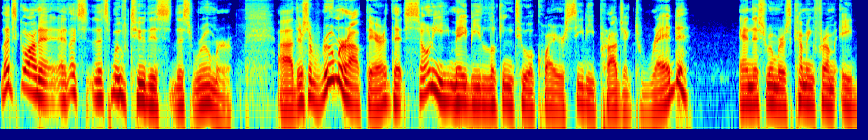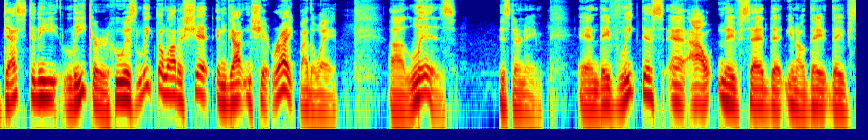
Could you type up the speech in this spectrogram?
let's go on. A, let's let's move to this this rumor. Uh, there's a rumor out there that Sony may be looking to acquire CD Projekt Red, and this rumor is coming from a Destiny leaker who has leaked a lot of shit and gotten shit right. By the way, uh, Liz is their name, and they've leaked this uh, out, and they've said that you know they they've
